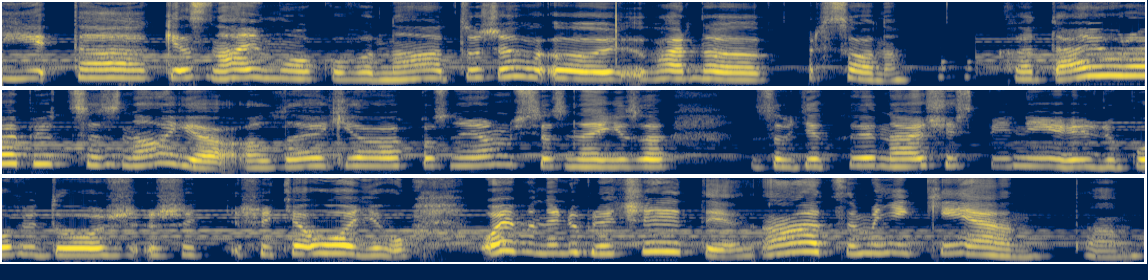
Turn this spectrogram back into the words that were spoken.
І, так, я знаю Моку, вона дуже е, гарна персона. Гадаю, Рабі це знає, але я познайомився з нею за, завдяки нашій спільній любові до життя одягу. Ой, мене люблять чити. А, це манікен там.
